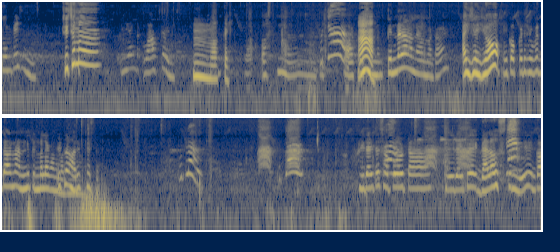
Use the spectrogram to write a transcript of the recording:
తుంపేసింది. చిచ్చమ్మా. పిందెలే ఉన్నాయి అనమాట అయ్యయ్యో. ఇంకొకటి చూపిద్దామని అన్ని పిందెలే ఇట్లా చెట్టు ఇదైతే సపోటా. ఇదైతే గల వస్తుంది. ఇంకా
